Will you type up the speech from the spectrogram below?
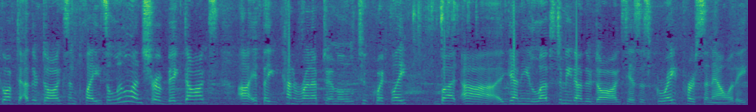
go up to other dogs and play. He's a little unsure of big dogs uh, if they kind of run up to him a little too quickly, but uh, again, he loves to meet other dogs. He has this great personality,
